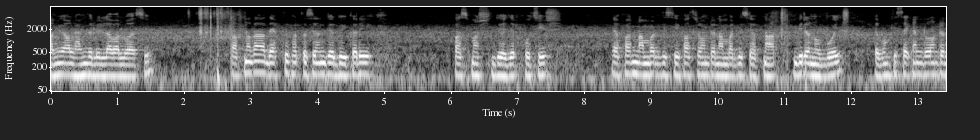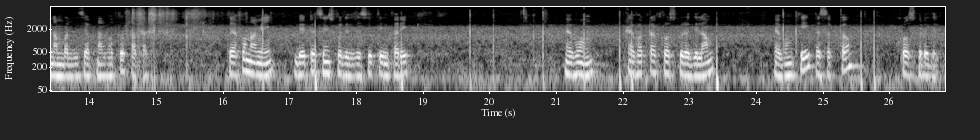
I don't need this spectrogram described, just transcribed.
আমিও আলহামদুলিল্লাহ ভালো আছি। আপনারা দেখতে পারতেছেন যে দুই তারিখ পাঁচ মাস দুই হাজার পঁচিশ। এফআর নাম্বার দিছি ফার্স্ট রাউন্ডে নাম্বার দিছি আপনার বিরানব্বই এবং কি সেকেন্ড রাউন্ডে নাম্বার দিছি আপনার কত? সাতাশ। তো এখন আমি ডেটটা চেঞ্জ করে দিয়েছি তিন তারিখ। এবং এফআরটা ক্রস করে দিলাম এবং কি এসএফটাও ক্রস করে দিলাম।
